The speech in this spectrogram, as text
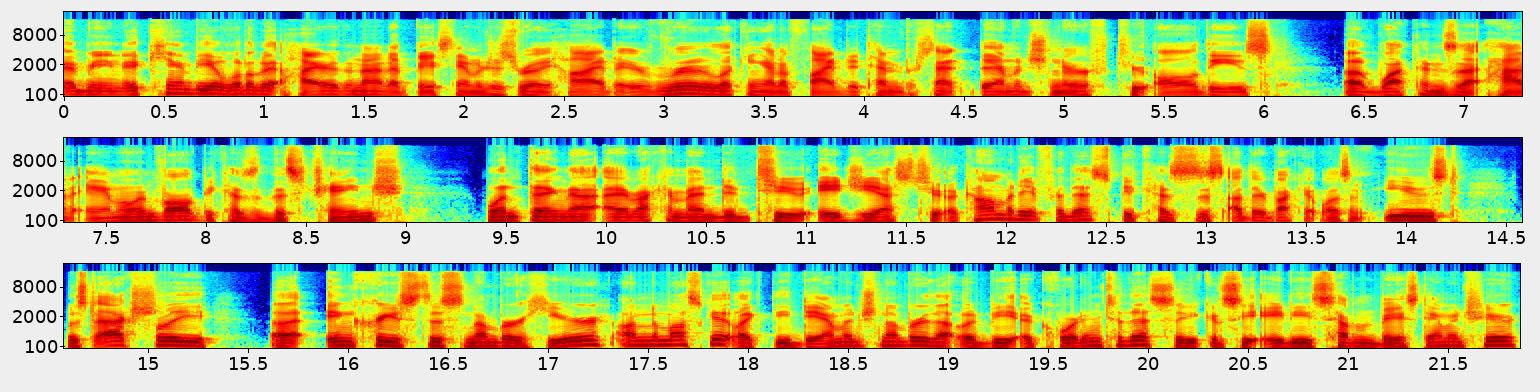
I mean, it can be a little bit higher than that if base damage is really high, but you're really looking at a 5 to 10% damage nerf to all these of weapons that have ammo involved because of this change. One thing that I recommended to AGS to accommodate for this, because this other bucket wasn't used, was to actually uh, increase this number here on the musket, like the damage number that would be according to this. So you can see 87 base damage here.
